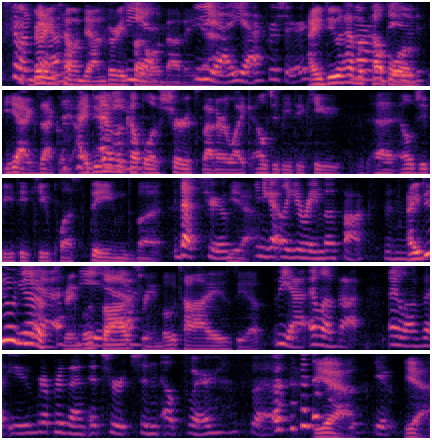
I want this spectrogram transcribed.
toned Very down. toned down, very subtle Yeah. about it. Yeah, yeah, for sure. I do have a couple dude. of yeah, exactly. I do I have mean- a couple of shirts that are like LGBTQ, uh, LGBTQ plus themed, but That's true. Yeah. and you got like your rainbow socks and I do yes, Yeah, rainbow yeah. socks, rainbow ties. Yep. yeah, I love that. I love that you represent at church and elsewhere. So Yeah, that's cute. yeah.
